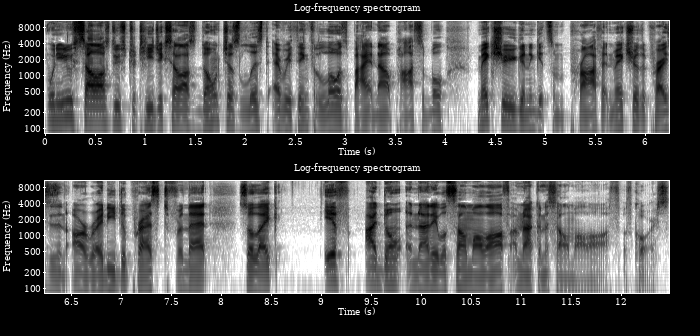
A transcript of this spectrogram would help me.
when you do sellouts, do strategic sellouts. Don't just list everything for the lowest buy it now possible. Make sure you're gonna get some profit. Make sure the price isn't already depressed from that. So like if I don't I'm not able to sell them all off, I'm not going to sell them all off, of course.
